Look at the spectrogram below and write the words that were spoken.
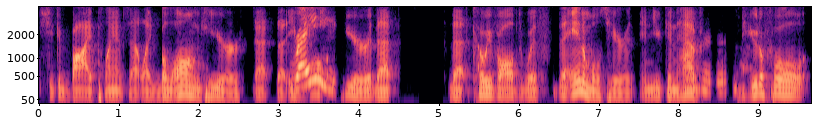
she could buy plants that like belong here that that right. here that that co-evolved with the animals here. And you can have mm-hmm. beautiful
